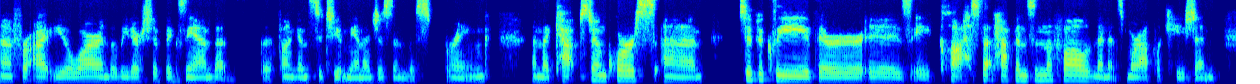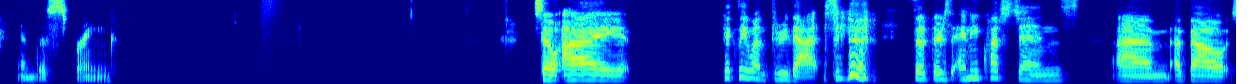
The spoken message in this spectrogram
uh, for IEOR and the leadership exam that the Fung Institute manages in the spring. And the capstone course, um, typically there is a class that happens in the fall and then it's more application in the spring. So I quickly went through that. so if there's any questions um, about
